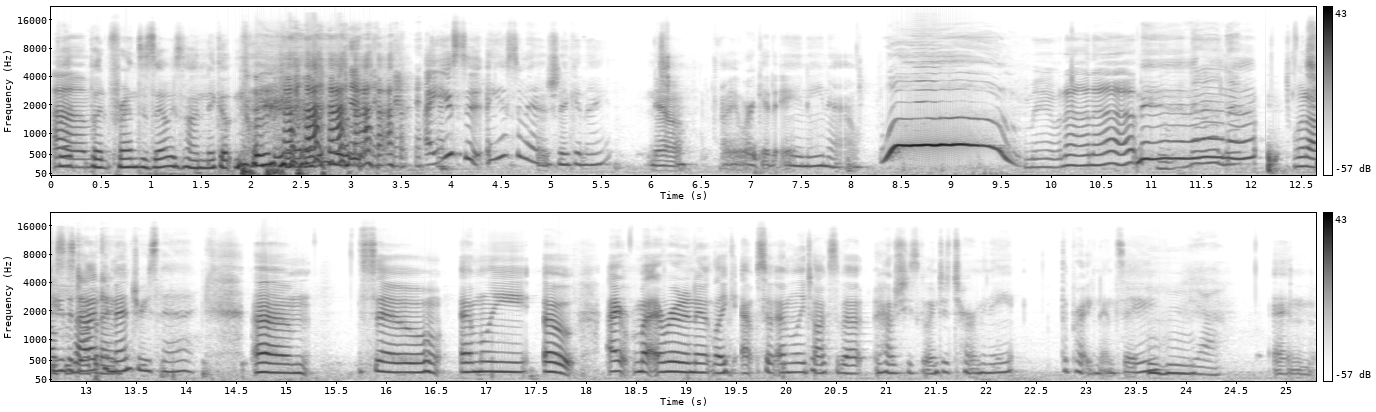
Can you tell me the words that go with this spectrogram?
but, Um, but Friends is always on Nickelodeon. I used to I used to manage Nick at Night. No, I work at A and E now. Woo! moving on up. Moving on up What else to is the happening? documentaries that. Um, so Emily, oh, I my, I wrote a note like uh, so Emily talks about how she's going to terminate the pregnancy, Mm-hmm. Yeah. And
